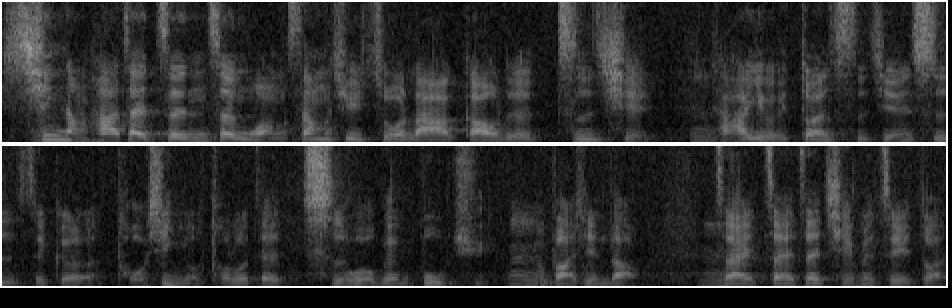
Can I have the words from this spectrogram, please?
新塘它在真正往上去做拉高的之前，它有一段时间是这个头信有偷偷在吃货跟布局，有发现到，在在在前面这一段。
